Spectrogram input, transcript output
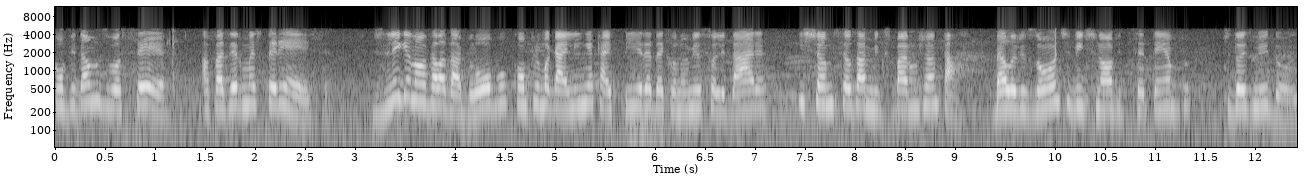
convidamos você a fazer uma experiência. Desligue a novela da Globo, compre uma galinha caipira da economia solidária e chame seus amigos para um jantar. Belo Horizonte, 29 de setembro de 2012.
